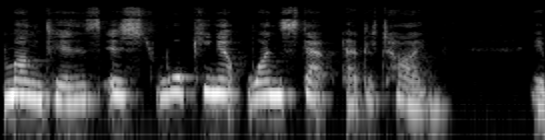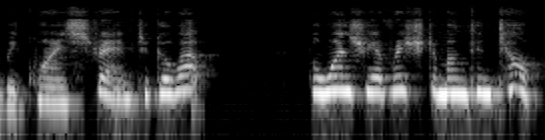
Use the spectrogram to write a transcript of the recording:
mountains is walking up one step at a time. It requires strength to go up. But once you have reached the mountain top,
